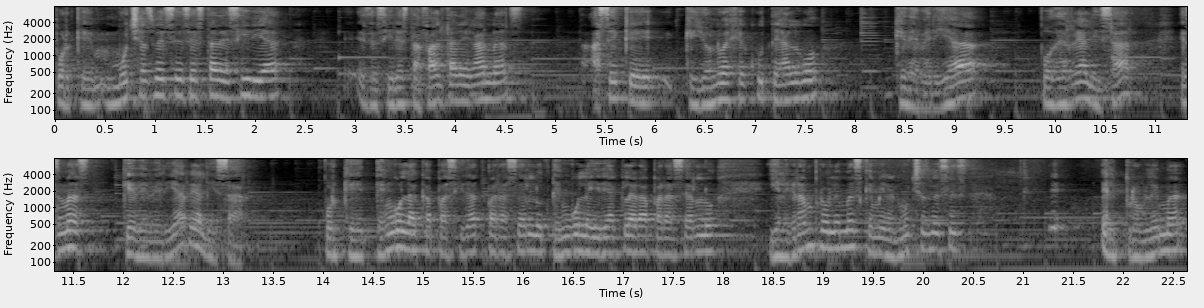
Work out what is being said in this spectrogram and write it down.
porque muchas veces esta desidia, es decir, esta falta de ganas, hace que, que yo no ejecute algo que debería poder realizar. Es más, que debería realizar, porque tengo la capacidad para hacerlo, tengo la idea clara para hacerlo. Y el gran problema es que, miren, muchas veces eh, el problema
